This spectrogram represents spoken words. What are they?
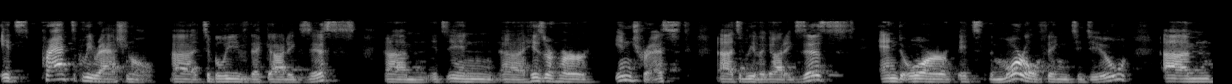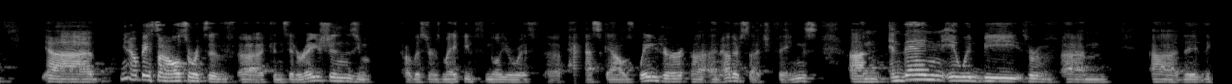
it's practically rational uh, to believe that God exists. Um, it's in uh, his or her interest uh, to believe that God exists, and or it's the moral thing to do. Um, uh, you know, based on all sorts of considerations, our listeners might be familiar with uh, Pascal's wager uh, and other such things. Um, and then it would be sort of um, uh, the, the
